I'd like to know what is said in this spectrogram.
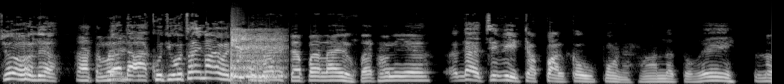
જો લ્યા. તમારે આખું જેવું થાય ને આવે તમારે ટપાલ આવ્યું અદા ચીવી ટપાલ કહું પણ હા ન તો હે. લો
